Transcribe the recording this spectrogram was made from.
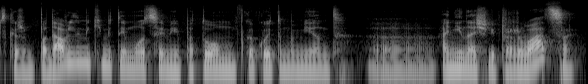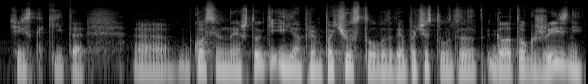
скажем, подавленными какими-то эмоциями, и потом в какой-то момент э, они начали прорываться, через какие-то э, косвенные штуки, и я прям почувствовал вот это, я почувствовал вот этот глоток жизни,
